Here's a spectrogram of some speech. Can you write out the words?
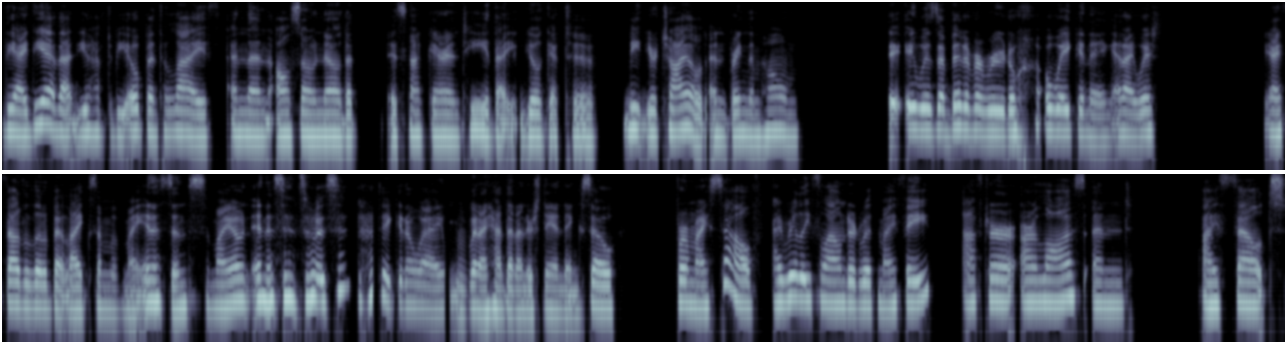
the idea that you have to be open to life and then also know that it's not guaranteed that you'll get to meet your child and bring them home. It, it was a bit of a rude awakening. And I wish I felt a little bit like some of my innocence, my own innocence was taken away when I had that understanding. So for myself, I really floundered with my faith after our loss. And I felt,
